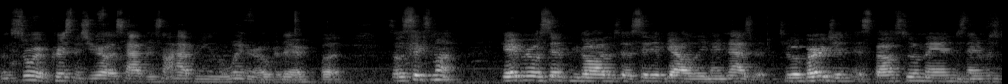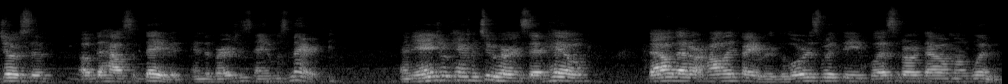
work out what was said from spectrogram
In the story of Christmas, you hear this happen. It's not happening in the winter over there, but so six months. Gabriel was sent from God into a city of Galilee named Nazareth to a virgin espoused to a man whose name was Joseph of the house of David, and the virgin's name was Mary. And the angel came unto her and said, Hail, thou that art highly favored, the Lord is with thee, blessed art thou among women.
